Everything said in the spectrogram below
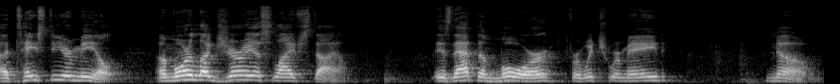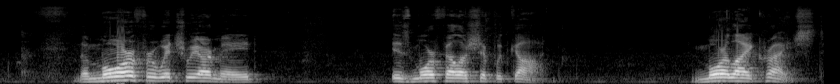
a tastier meal, a more luxurious lifestyle. Is that the more for which we're made? No. The more for which we are made is more fellowship with God, more like Christ,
